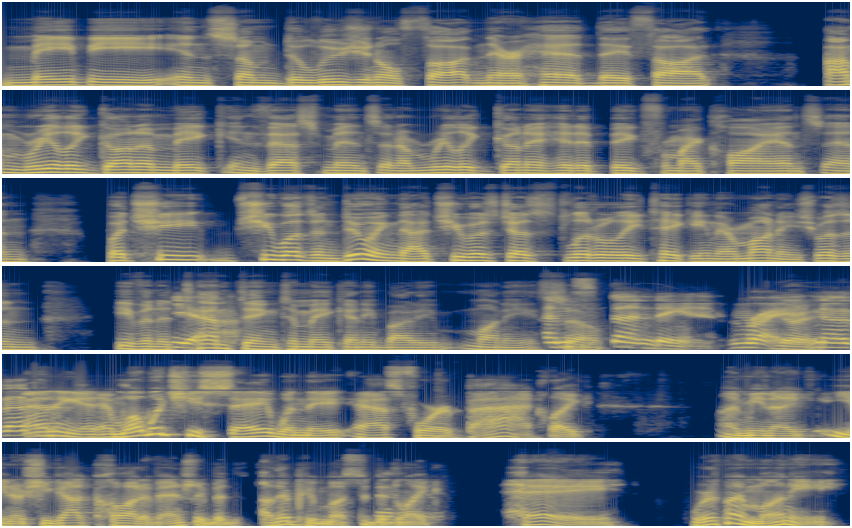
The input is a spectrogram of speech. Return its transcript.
maybe in some delusional thought in their head they thought, I'm really gonna make investments and I'm really gonna hit it big for my clients. And but she she wasn't doing that. She was just literally taking their money. She wasn't even Yeah. attempting to make anybody money. and so spending it. Right. Right. No, that's Spending it. And what would she say when they asked for it back? Like, I mean, I you know, she got caught eventually, but other people must have been like, "Hey, where's my money?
